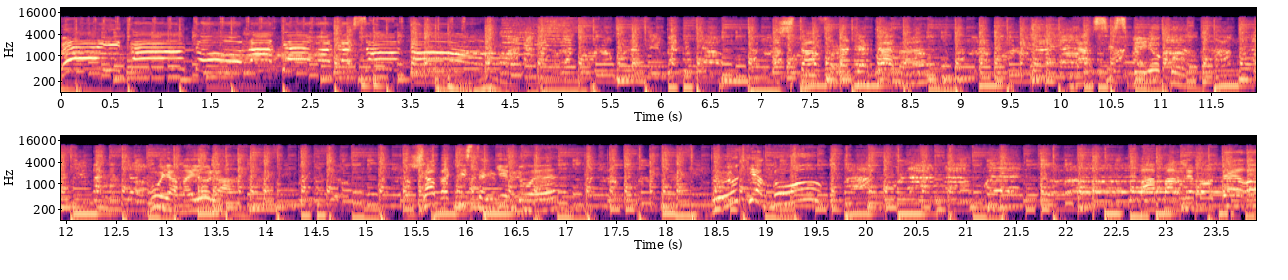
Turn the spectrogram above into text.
Bé baptiste ngindo toyoki eh. yango baparlementaire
